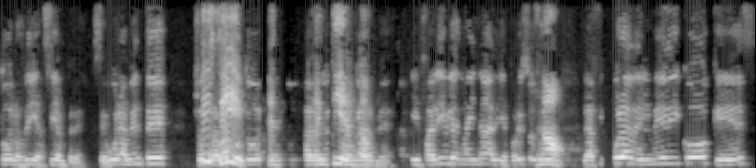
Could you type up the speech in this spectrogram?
todos los días, siempre. Seguramente yo trabajo todo para entiendo. no. Infalible no hay nadie, por eso yo, no. la figura del médico que es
